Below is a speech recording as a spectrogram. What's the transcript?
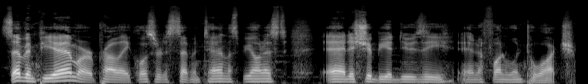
7 p.m. or probably closer to 7:10. Let's be honest, and it should be a doozy and a fun one to watch.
